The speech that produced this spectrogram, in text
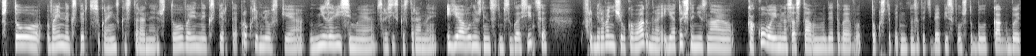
что военные эксперты с украинской стороны, что военные эксперты прокремлевские, независимые с российской стороны. И я вынуждена с этим согласиться. Формирование ЧВК Вагнера, я точно не знаю, какого именно состава. Мы до этого я вот только что пять минут назад я тебе описывала, что было как бы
